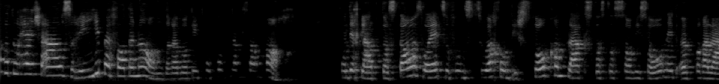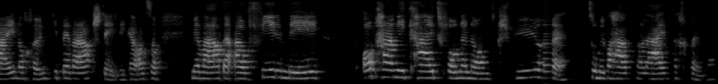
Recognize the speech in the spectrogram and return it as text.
aber du hast auch das Reiben von den anderen, wo dich darauf aufmerksam macht. Und ich glaube, dass das, was jetzt auf uns zukommt, ist so komplex, dass das sowieso nicht jemand allein noch könnte bewerkstelligen. Also wir werden auch viel mehr Abhängigkeit voneinander spüren, um überhaupt noch leiten zu können.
